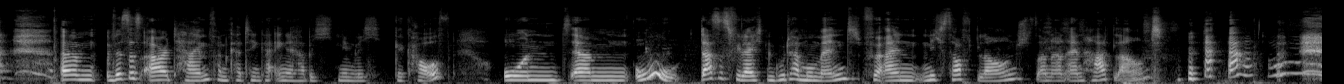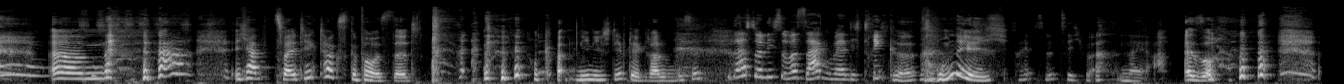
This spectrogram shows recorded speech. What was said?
ähm, This is Our Time von Katinka Engel habe ich nämlich gekauft. Und, ähm, oh, das ist vielleicht ein guter Moment für einen nicht Soft Lounge, sondern einen Hard Lounge. ähm, ich habe zwei TikToks gepostet. oh Gott, Nini stirbt ja gerade ein bisschen. Du darfst doch nicht sowas sagen, während ich trinke. Warum nicht? Weil es witzig war. Naja, also.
